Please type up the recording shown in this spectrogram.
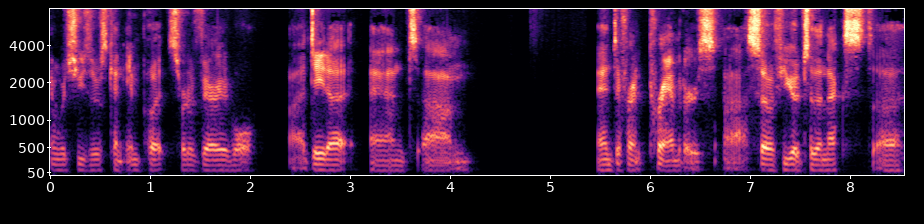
in which users can input sort of variable uh, data and um, and different parameters. Uh, so if you go to the next uh,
